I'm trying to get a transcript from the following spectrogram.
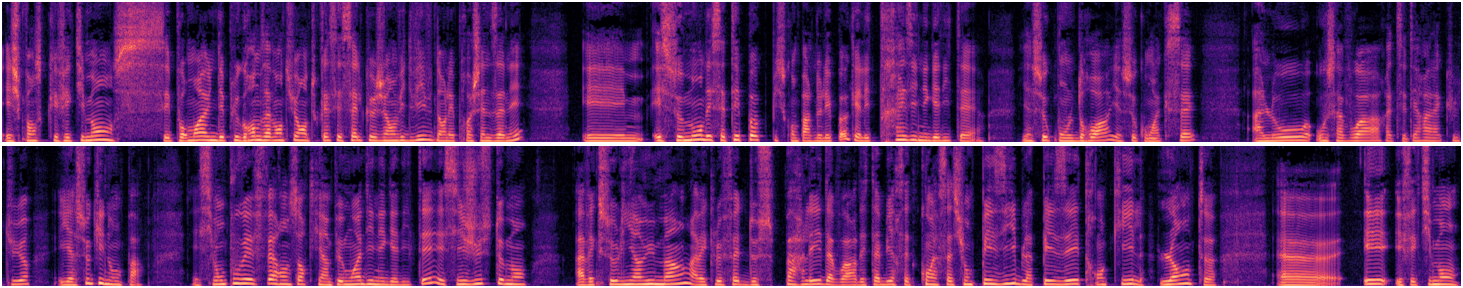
Et je pense qu'effectivement, c'est pour moi une des plus grandes aventures. En tout cas, c'est celle que j'ai envie de vivre dans les prochaines années. Et, et, ce monde et cette époque, puisqu'on parle de l'époque, elle est très inégalitaire. Il y a ceux qui ont le droit, il y a ceux qui ont accès à l'eau, au savoir, etc., à la culture. Et il y a ceux qui n'ont pas. Et si on pouvait faire en sorte qu'il y ait un peu moins d'inégalité, et si justement, avec ce lien humain, avec le fait de se parler, d'avoir, d'établir cette conversation paisible, apaisée, tranquille, lente, euh, et effectivement,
